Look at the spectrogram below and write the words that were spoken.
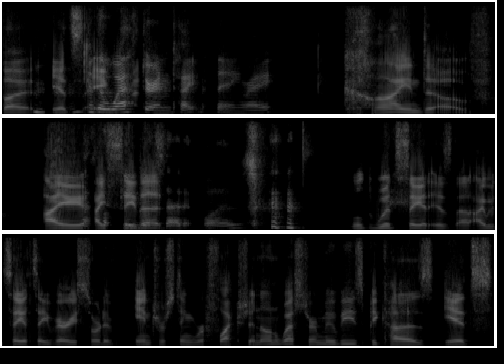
but Mhm. it's It's a a western type thing, right? Kind of. I That's I say that said it was. Would say it is that. I would say it's a very sort of interesting reflection on Western movies because it's,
